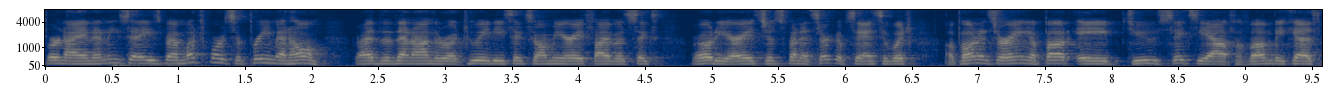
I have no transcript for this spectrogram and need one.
per nine innings, and he's been much more supreme at home rather than on the road. 286 home ERA, 506 road ERA. It's just been a circumstance in which opponents are hitting about a 260 off of him because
